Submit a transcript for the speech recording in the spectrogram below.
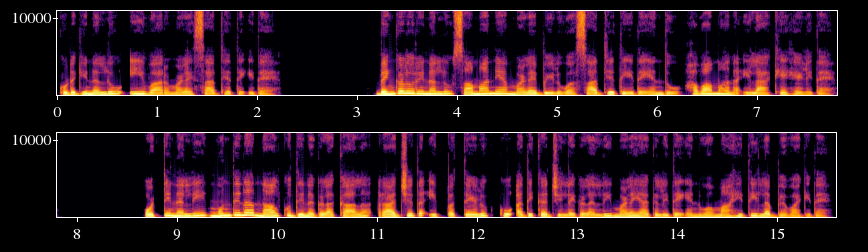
ಕೊಡಗಿನಲ್ಲೂ ಈ ವಾರ ಮಳೆ ಸಾಧ್ಯತೆ ಇದೆ. ಬೆಂಗಳೂರಿನಲ್ಲೂ ಸಾಮಾನ್ಯ ಮಳೆ ಬೀಳುವ ಸಾಧ್ಯತೆಯಿದೆ ಎಂದು ಹವಾಮಾನ ಇಲಾಖೆ ಹೇಳಿದೆ. ಒಟ್ಟಿನಲ್ಲಿ ಮುಂದಿನ ನಾಲ್ಕು ದಿನಗಳ ಕಾಲ ರಾಜ್ಯದ ಇಪ್ಪತ್ತೇಳಕ್ಕೂ ಅಧಿಕ ಜಿಲ್ಲೆಗಳಲ್ಲಿ ಮಳೆಯಾಗಲಿದೆ ಎನ್ನುವ ಮಾಹಿತಿ ಲಭ್ಯವಾಗಿದೆ.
